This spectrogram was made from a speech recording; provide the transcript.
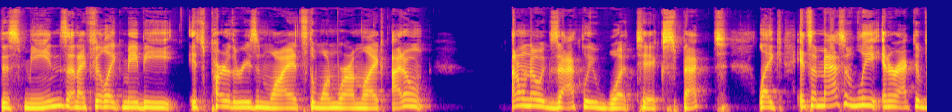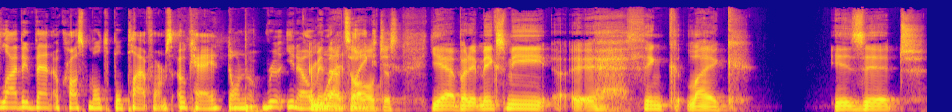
this means and i feel like maybe it's part of the reason why it's the one where i'm like i don't i don't know exactly what to expect like it's a massively interactive live event across multiple platforms okay don't know you know I mean, what, that's all just yeah, but it makes me uh, think like, is it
